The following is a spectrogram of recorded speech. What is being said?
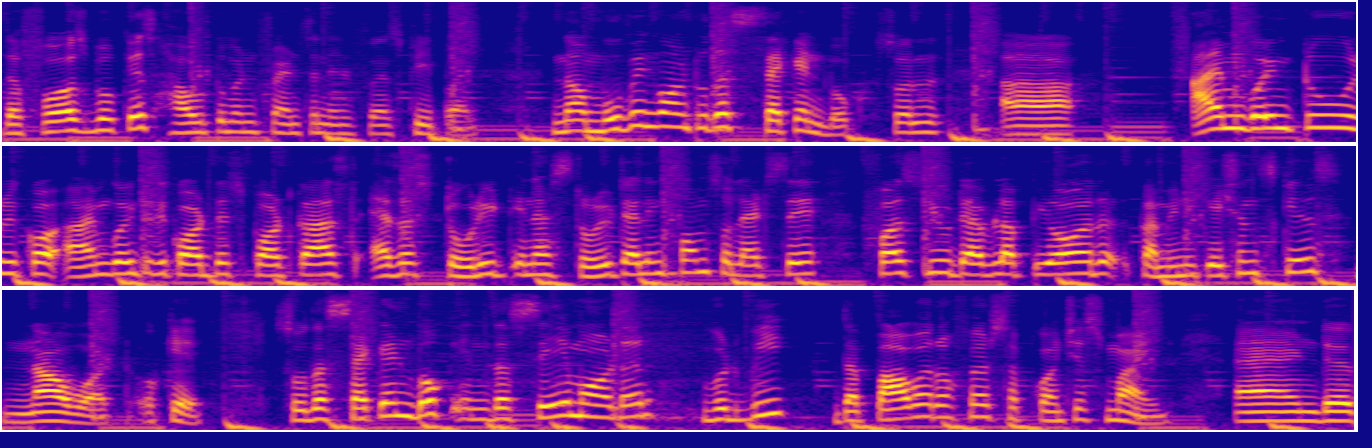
the first book is how to win friends and influence people. Now moving on to the second book. So uh, i'm going to record i'm going to record this podcast as a story in a storytelling form. So let's say first you develop your communication skills now what? Okay. So the second book in the same order would be the power of your subconscious mind. And uh,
